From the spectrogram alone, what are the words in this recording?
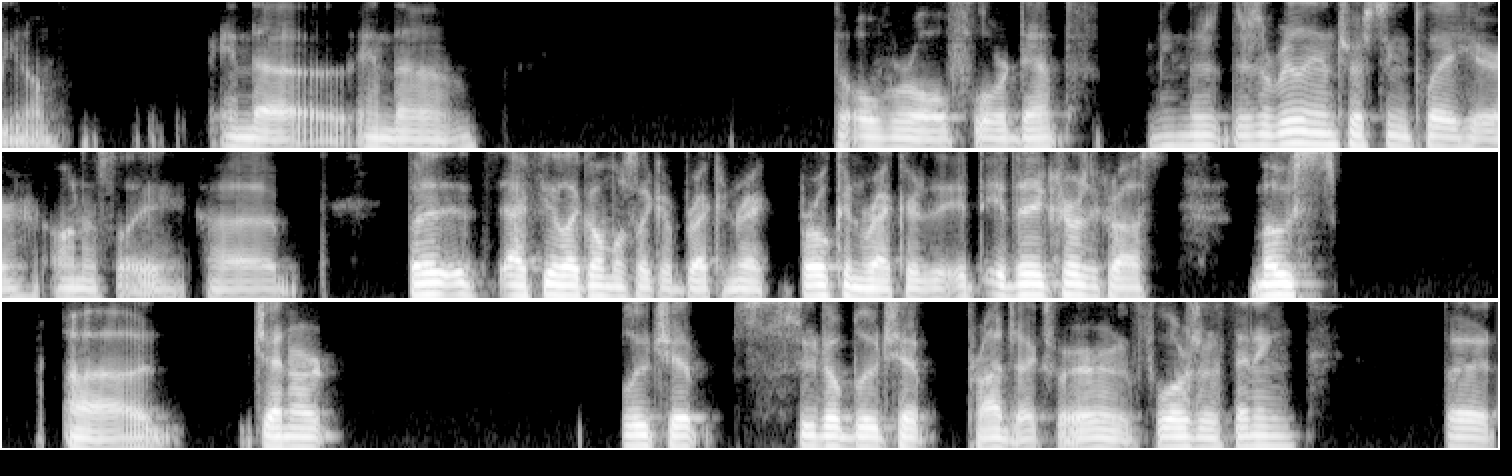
you know, in the in the the overall floor depth. I mean, there's there's a really interesting play here, honestly. Uh, but it, I feel like almost like a broken rec- broken record. It, it, it occurs across most uh gen art blue chip, pseudo blue chip projects where the floors are thinning, but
